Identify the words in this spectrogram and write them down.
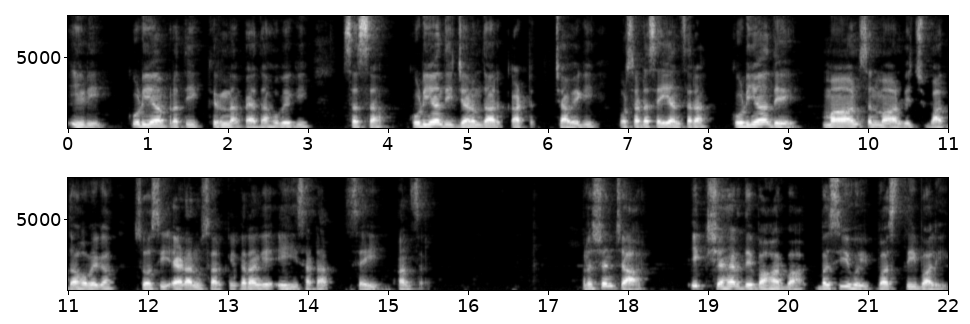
ਈੜੀ ਕੁੜੀਆਂ ਪ੍ਰਤੀ ਕਿਰਨਾ ਪੈਦਾ ਹੋਵੇਗੀ, ਸੱਸਾ ਕੁੜੀਆਂ ਦੀ ਜਨਮ ਦਰ ਘੱਟ ਜਾਵੇਗੀ ਔਰ ਸਾਡਾ ਸਹੀ ਆਨਸਰ ਆ, ਕੁੜੀਆਂ ਦੇ ਮਾਨ ਸਨਮਾਨ ਵਿੱਚ ਵਾਧਾ ਹੋਵੇਗਾ, ਸੋ ਅਸੀਂ ਐੜਾ ਨੂੰ ਸਰਕਲ ਕਰਾਂਗੇ, ਇਹੀ ਸਾਡਾ ਸਹੀ ਆਨਸਰ ਪ੍ਰਸ਼ਨ 4 ਇੱਕ ਸ਼ਹਿਰ ਦੇ ਬਾਹਰ-ਬਾਹਰ ਬਸੀ ਹੋਈ ਬਸਤੀ ਵਾਲੀ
